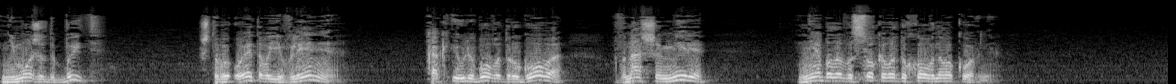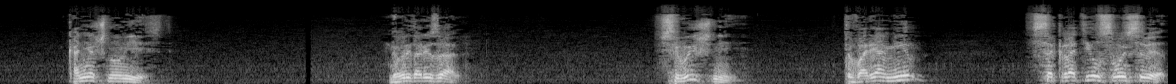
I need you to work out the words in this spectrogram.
Не может быть, чтобы у этого явления, как и у любого другого, в нашем мире не было высокого духовного корня. Конечно, он есть. Говорит Аризаль, Всевышний, творя мир, сократил свой свет.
